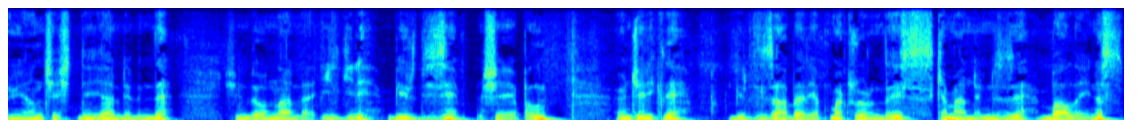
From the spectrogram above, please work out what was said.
dünyanın çeşitli yerlerinde. Şimdi onlarla ilgili bir dizi şey yapalım. Öncelikle bir dizi haber yapmak zorundayız. Kemerlerinizi bağlayınız.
